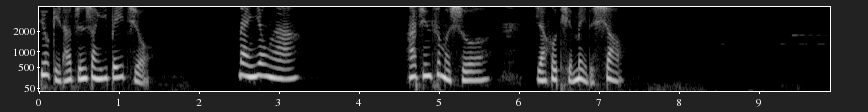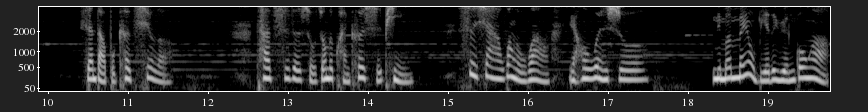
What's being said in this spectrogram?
又给他斟上一杯酒，慢用啊。阿金这么说，然后甜美的笑。三岛不客气了。他吃着手中的款客食品，四下望了望，然后问说：“你们没有别的员工啊？”“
